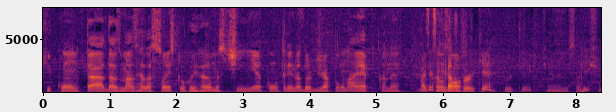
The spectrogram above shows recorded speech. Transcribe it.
que conta das más relações que o Rui Ramos tinha com o treinador do Japão na época, né? Mas é explicado Hansoff... por quê? Por quê que tinha essa rixa?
